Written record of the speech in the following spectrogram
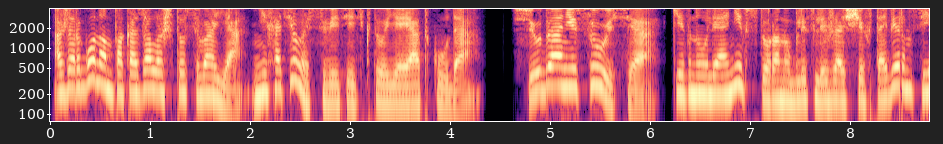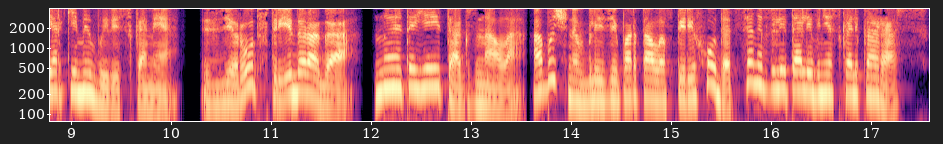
а жаргоном показала, что своя. Не хотелось светить, кто я и откуда. «Сюда не суйся!» — кивнули они в сторону близлежащих таверн с яркими вывесками. «Сдерут в три дорога. Но это я и так знала. Обычно вблизи порталов перехода цены взлетали в несколько раз.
